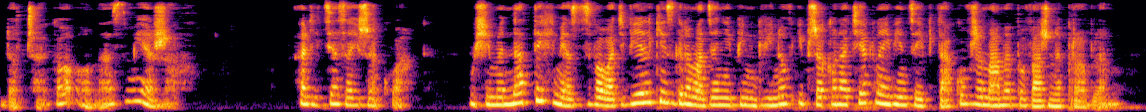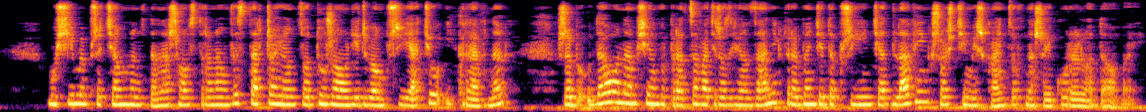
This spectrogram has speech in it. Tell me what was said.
do czego ona zmierza? Alicja zaś rzekła: Musimy natychmiast zwołać wielkie zgromadzenie pingwinów i przekonać jak najwięcej ptaków, że mamy poważny problem. Musimy przyciągnąć na naszą stronę wystarczająco dużą liczbę przyjaciół i krewnych, żeby udało nam się wypracować rozwiązanie, które będzie do przyjęcia dla większości mieszkańców naszej góry lodowej.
